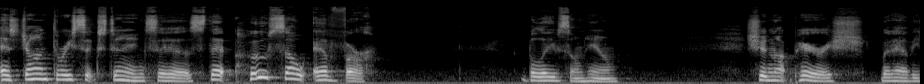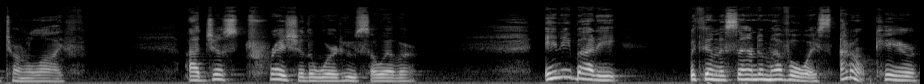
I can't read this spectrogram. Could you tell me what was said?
As John 3:16 says that whosoever believes on him should not perish but have eternal life. I just treasure the word whosoever. Anybody within the sound of my voice, I don't care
